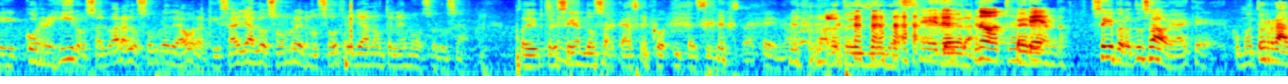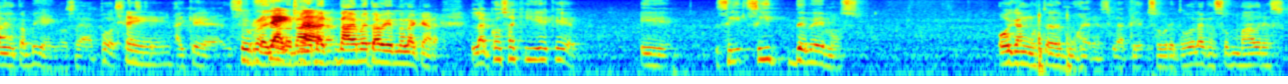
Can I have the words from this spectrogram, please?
eh, corregir o salvar a los hombres de ahora. Quizá ya los hombres, nosotros ya no tenemos solución. Estoy, siendo sarcástico y pesimista, no, lo estoy diciendo de verdad. No, te entiendo. Sí, pero tú sabes, hay que, como esto es radio también, o sea, hay que subrayarlo, nadie, me, está viendo la cara. La cosa aquí es que eh, sí, sí debemos, oigan ustedes mujeres, la que, sobre todo las que son madres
